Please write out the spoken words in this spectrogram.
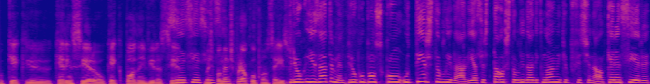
o que é que querem ser ou o que é que podem vir a ser, sim, sim, sim, mas pelo menos preocupam-se, é isso? Exatamente, preocupam-se com o ter estabilidade e essa tal estabilidade económica e profissional. Querem ser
